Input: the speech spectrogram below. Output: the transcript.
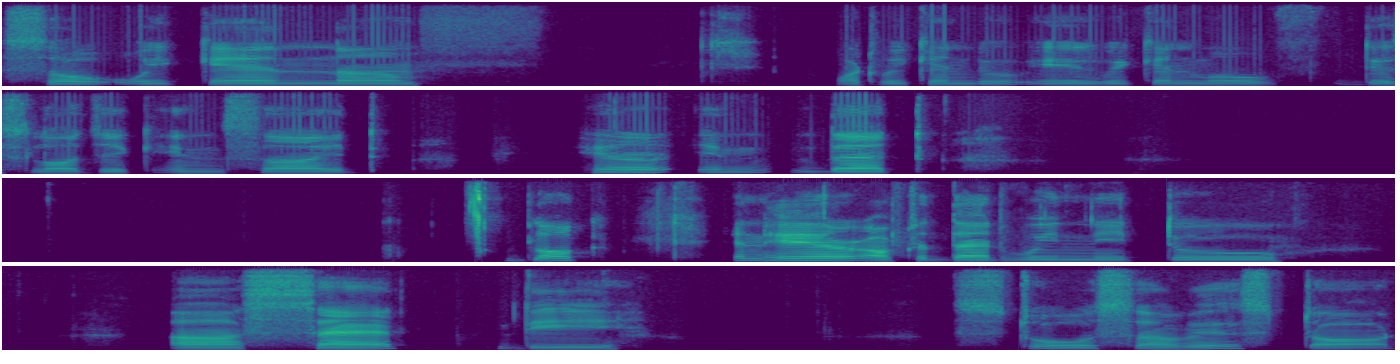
So we can um, what we can do is we can move this logic inside here in that block. And here after that we need to uh, set the store service dot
